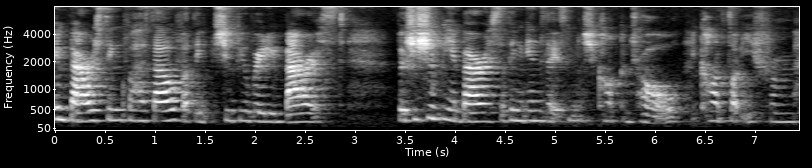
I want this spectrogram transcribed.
embarrassing for herself. I think she'll feel really embarrassed. But she shouldn't be embarrassed. I think at the end of the day, it's something she can't control. It can't stop you from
